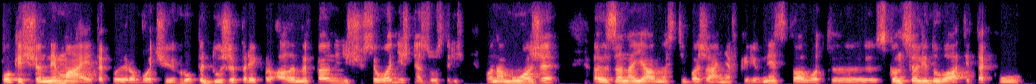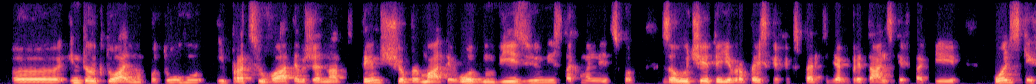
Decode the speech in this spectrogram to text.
поки що немає такої робочої групи, дуже прикро, але ми впевнені, що сьогоднішня зустріч вона може е, за наявності бажання в керівництва, от е, сконсолідувати таку е, інтелектуальну потугу і працювати вже над тим, щоб мати водну візію міста Хмельницького, залучити європейських експертів, як британських, так і польських,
